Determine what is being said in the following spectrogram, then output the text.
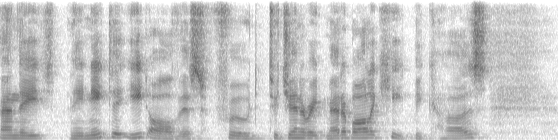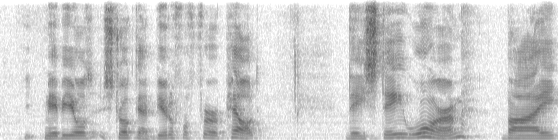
And they, they need to eat all this food to generate metabolic heat because maybe you'll stroke that beautiful fur pelt. They stay warm by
